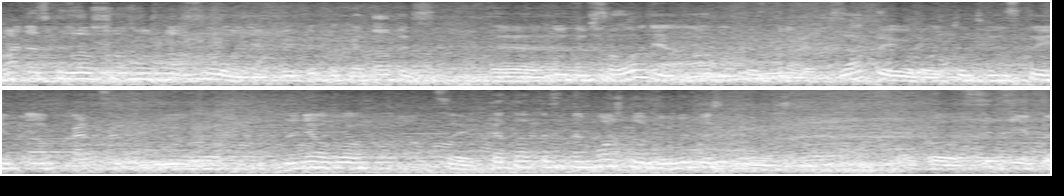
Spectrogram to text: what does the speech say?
Ваня сказав, що можна в салоні прийти покататись, е, ну не в салоні, а на тест-драйв. Взяти його, тут він стоїть на обкатці, його, на нього цей, кататись не можна, дивитись не можна. О, сидіти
